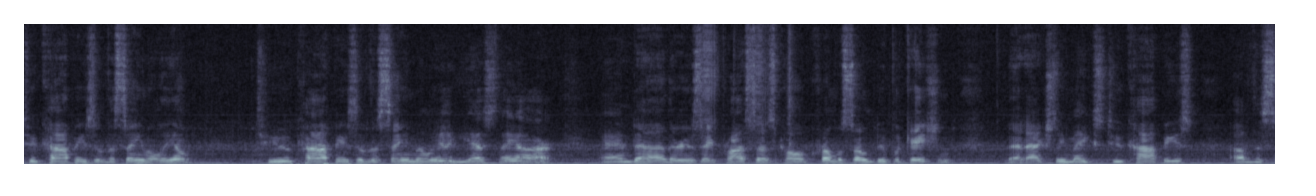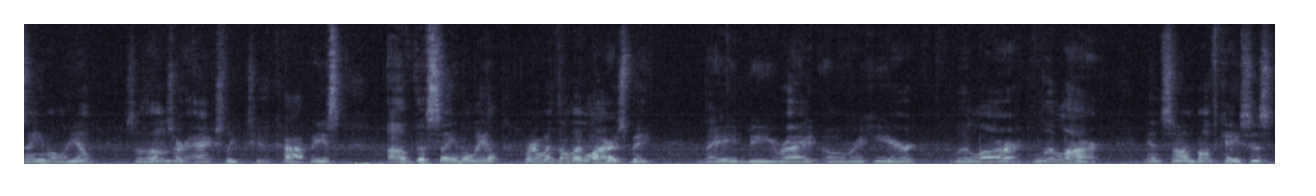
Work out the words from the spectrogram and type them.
two copies of the same allele? Two copies of the same allele? Yes, they are. And uh, there is a process called chromosome duplication that actually makes two copies of the same allele. So those are actually two copies of the same allele. Where would the little r's be? They'd be right over here little r, little r. And so in both cases,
